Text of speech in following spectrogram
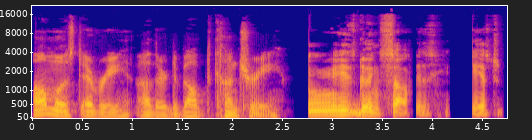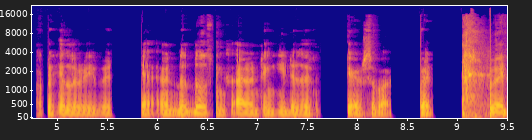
almost every other developed country. Mm, He's going soft because he has to talk to Hillary, but yeah, I mean, those things I don't think he doesn't cares about. But, but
